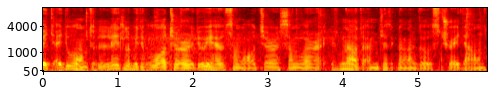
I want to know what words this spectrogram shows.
Wait, I do want a little bit of water. Do we have some water somewhere? If not, I'm just gonna go straight down.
